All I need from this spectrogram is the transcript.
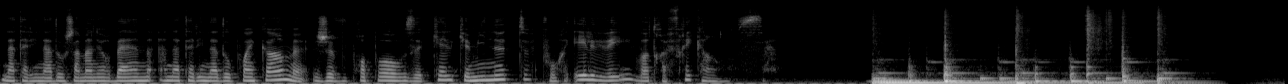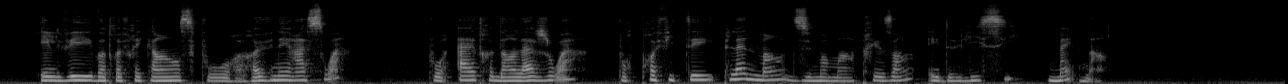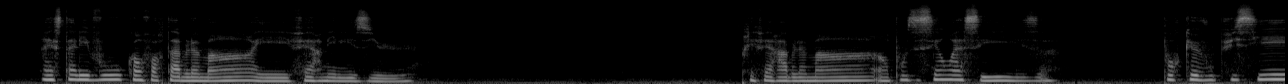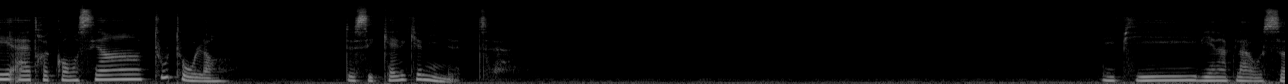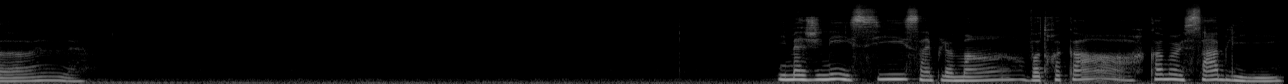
Nathalie Nadeau, chamane urbaine à nathalienadeau.com, je vous propose quelques minutes pour élever votre fréquence. Élever votre fréquence pour revenir à soi, pour être dans la joie, pour profiter pleinement du moment présent et de l'ici maintenant. Installez-vous confortablement et fermez les yeux. Préférablement en position assise pour que vous puissiez être conscient tout au long de ces quelques minutes. Les pieds bien à plat au sol. Imaginez ici simplement votre corps comme un sablier.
